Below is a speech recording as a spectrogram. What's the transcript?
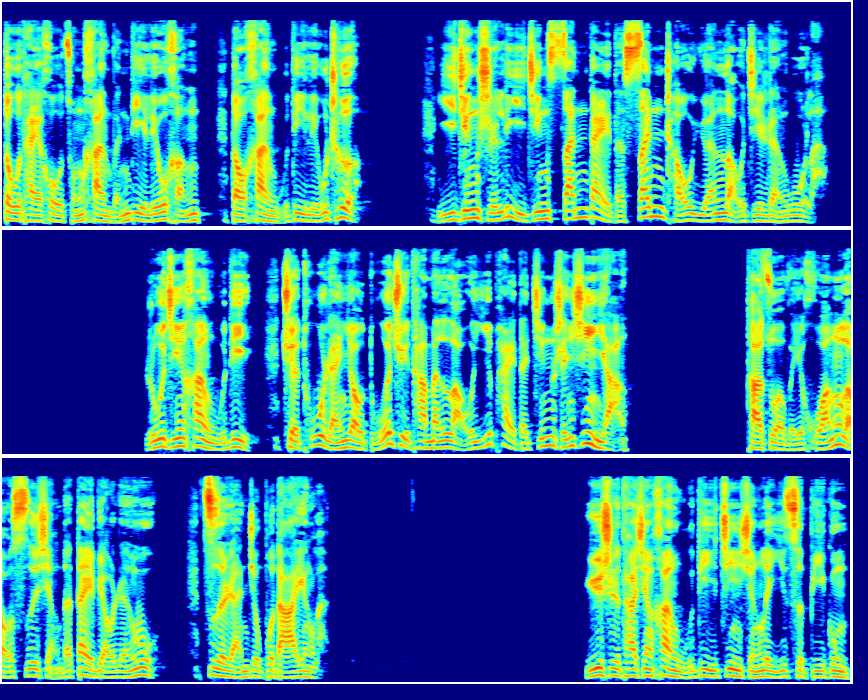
窦太后从汉文帝刘恒到汉武帝刘彻，已经是历经三代的三朝元老级人物了。如今汉武帝却突然要夺去他们老一派的精神信仰，他作为黄老思想的代表人物，自然就不答应了。于是他向汉武帝进行了一次逼宫，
